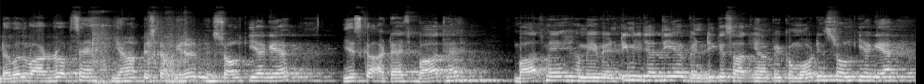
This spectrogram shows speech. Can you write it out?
डबल वार्ड्रोप्स हैं। यहाँ पे इसका मिरर इंस्टॉल किया गया है। ये इसका अटैच बाथ है। बाथ में हमें वेंटी मिल जाती है। वेंटी के साथ यहाँ पे कमोड इंस्टॉल किया गया है।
